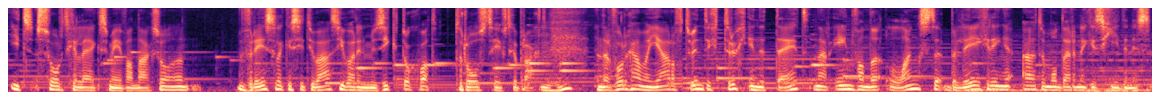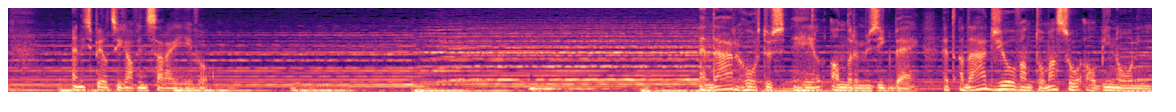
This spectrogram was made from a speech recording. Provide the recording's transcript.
iets soortgelijks mee vandaag. Zo'n vreselijke situatie waarin muziek toch wat troost heeft gebracht. En daarvoor gaan we een jaar of twintig terug in de tijd naar een van de langste belegeringen uit de moderne geschiedenis. En die speelt zich af in Sarajevo. En daar hoort dus heel andere muziek bij. Het Adagio van Tommaso Albinoni.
